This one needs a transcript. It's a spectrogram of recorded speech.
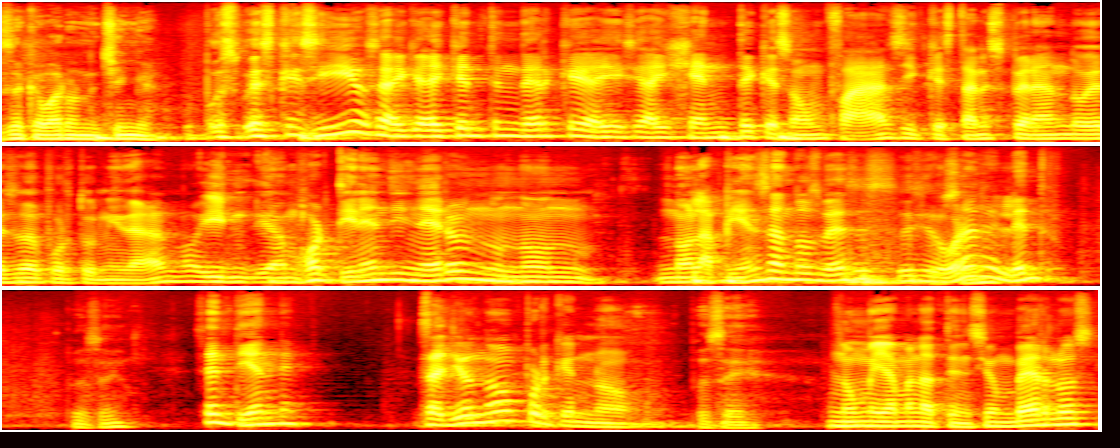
se acabaron en chinga. Pues es que sí, o sea, hay, que- hay que entender que hay, hay gente que son fans y que están esperando esa oportunidad, ¿no? Y, y a lo mejor tienen dinero, no, no, no la piensan dos veces. Dice, órale, le entro. Pues sí, Se entiende. O sea, yo no, porque no, pues sí. No me llama la atención verlos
